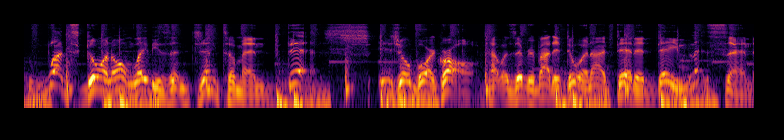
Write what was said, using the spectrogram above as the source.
What's going on, ladies and gentlemen? This is your boy Croft. How is everybody doing out there today? Listen,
